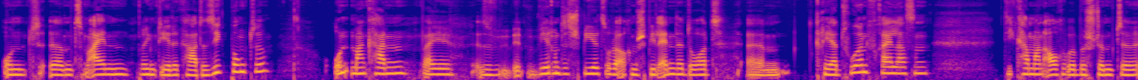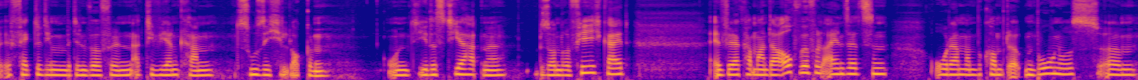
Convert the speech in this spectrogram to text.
Und ähm, zum einen bringt jede Karte Siegpunkte und man kann bei also während des Spiels oder auch im Spielende dort ähm, Kreaturen freilassen. Die kann man auch über bestimmte Effekte, die man mit den Würfeln aktivieren kann, zu sich locken. Und jedes Tier hat eine besondere Fähigkeit. Entweder kann man da auch Würfel einsetzen oder man bekommt irgendeinen Bonus, ähm,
